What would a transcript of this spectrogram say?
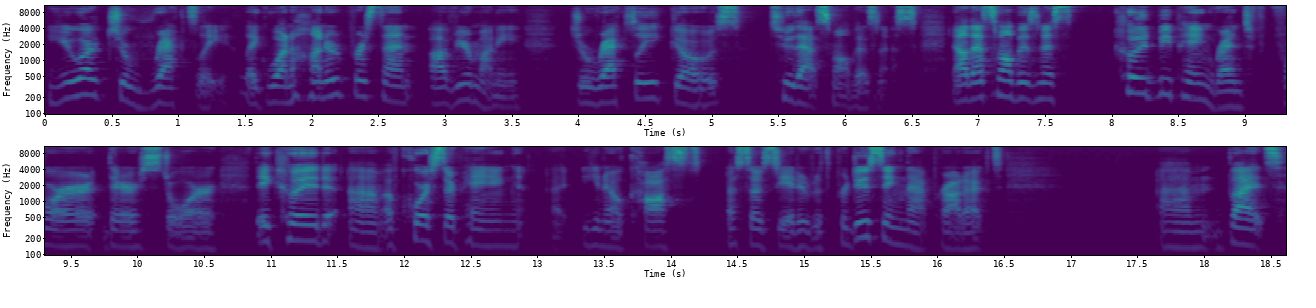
you are directly like 100% of your money directly goes to that small business. Now that small business could be paying rent for their store. They could, um, of course, they're paying, uh, you know, costs associated with producing that product. Um, but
